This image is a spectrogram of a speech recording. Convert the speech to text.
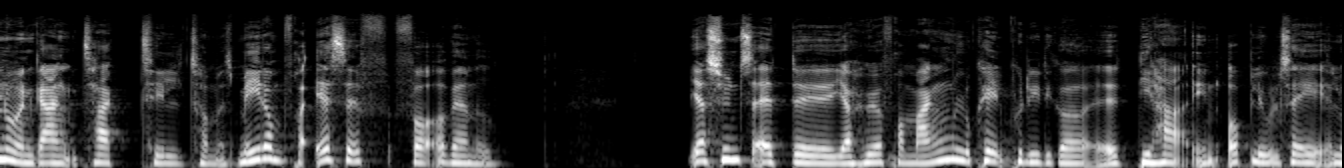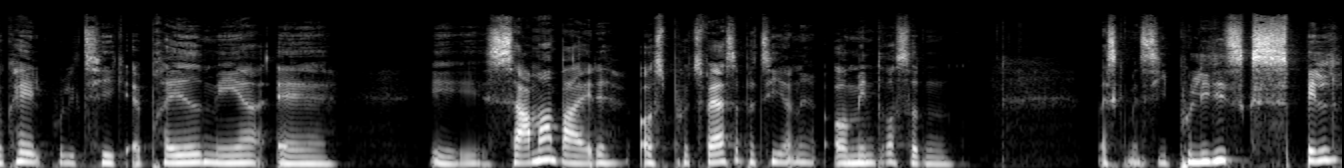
Endnu en gang tak til Thomas Medum fra SF for at være med. Jeg synes, at øh, jeg hører fra mange lokalpolitikere, at de har en oplevelse af, at lokalpolitik er præget mere af øh, samarbejde, også på tværs af partierne, og mindre sådan, hvad skal man sige, politisk spil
